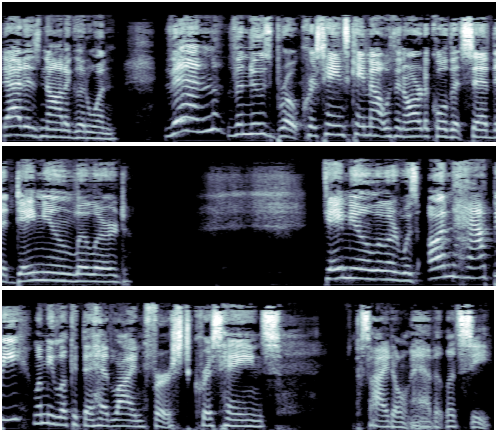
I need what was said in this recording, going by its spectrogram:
That is not a good one. Then the news broke. Chris Haynes came out with an article that said that Damian Lillard Damian Lillard was unhappy. Let me look at the headline first. Chris Haynes. Because I don't have it. Let's see.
